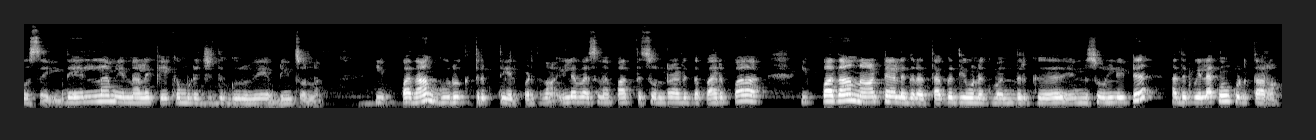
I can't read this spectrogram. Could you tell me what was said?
ஓசை இதையெல்லாம் என்னால் கேட்க முடிஞ்சுது குருவே அப்படின்னு சொன்னான். இப்பதான் குருக்கு திருப்தி ஏற்படுத்துதான். இளவரசனை பார்த்து சொல்கிறாரு இந்த இப்போ தான் நாட்டை அழுகிற தகுதி உனக்கு வந்திருக்கு என்று சொல்லிட்டு அதுக்கு விளக்கம் கொடுத்தாராம்.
